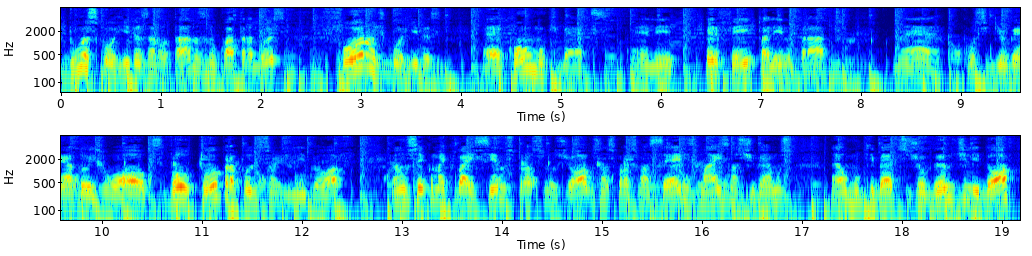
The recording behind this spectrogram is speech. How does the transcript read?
duas corridas anotadas no 4 a 2 foram de corridas é, com o Mookie Betts. Ele perfeito ali no prato, né? Conseguiu ganhar dois walks, voltou para a posição de lead-off. Eu não sei como é que vai ser nos próximos jogos, nas próximas séries, mas nós tivemos né, o Mookie Betts jogando de lead-off,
